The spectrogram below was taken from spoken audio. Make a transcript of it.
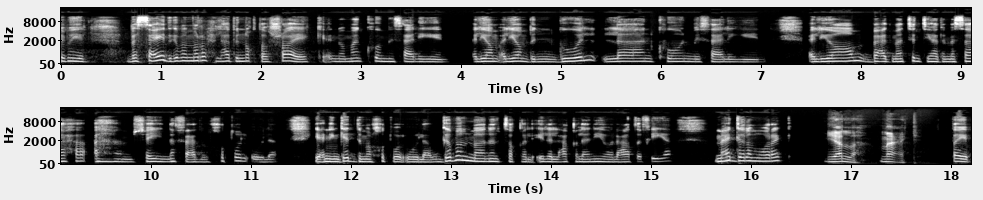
جميل. بس سعيد قبل ما نروح لهذه النقطة وش رأيك إنه ما نكون مثاليين؟ اليوم اليوم بنقول لا نكون مثاليين. اليوم بعد ما تنتهي هذه المساحة أهم شيء نفعل الخطوة الأولى. يعني نقدم الخطوة الأولى. وقبل ما ننتقل إلى العقلانية والعاطفية معك قلم ورق؟ يلا معك. طيب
